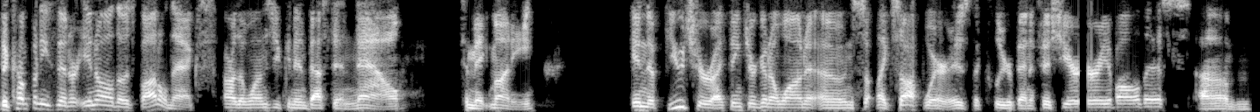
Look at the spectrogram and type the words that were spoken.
the companies that are in all those bottlenecks are the ones you can invest in now to make money in the future, I think you're going to want to own like software is the clear beneficiary of all this. Um,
